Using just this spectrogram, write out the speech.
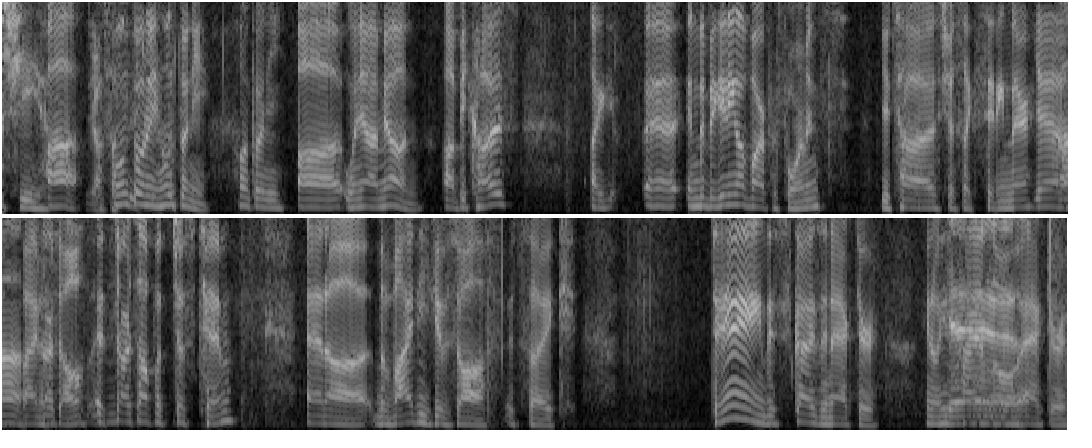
しい。 아, 야사시. 혼돈이 혼돈이. 本当に。 Uh, 왜냐하면 uh, because like uh, in the beginning of our performance, Yuta is just like sitting there Yeah. by himself. It starts off with just Tim, And uh, the vibe he gives off, it's like, dang, this guy's an actor. You know, he's yeah. high and low actor.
